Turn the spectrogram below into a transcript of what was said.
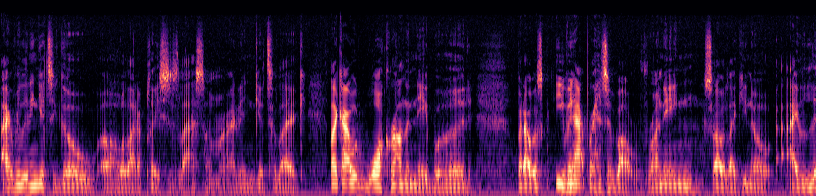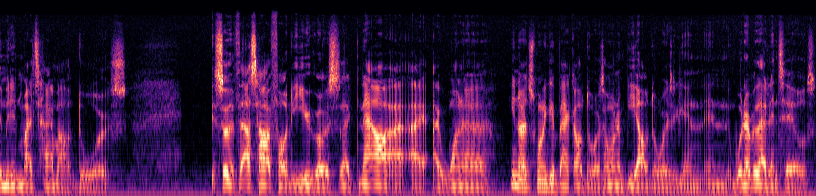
I really didn't get to go a whole lot of places last summer. I didn't get to like like I would walk around the neighborhood, but I was even apprehensive about running. So I was like, you know, I limited my time outdoors so if that's how I felt a year ago, it's like now I, I, I want to, you know, I just want to get back outdoors. I want to be outdoors again, and whatever that entails.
